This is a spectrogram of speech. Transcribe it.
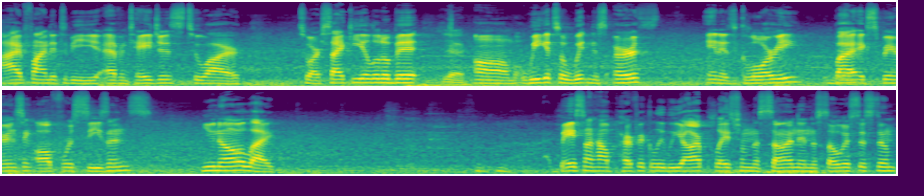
I find it to be advantageous to our to our psyche a little bit. yeah. Um, we get to witness Earth in its glory by Yeah. experiencing all four seasons. You know, like based on how perfectly we are placed from the sun in the solar system,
